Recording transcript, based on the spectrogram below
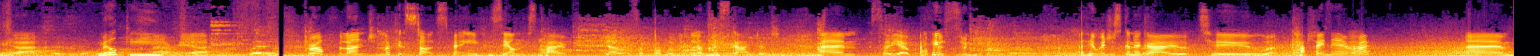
Yeah. Milky. We're off for lunch and look it starts spitting you can see on this coat. Yeah, that's a problem with I'm it. Missguided. Um, so yeah, I think, I think we're just gonna go to Cafe Nero, um,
